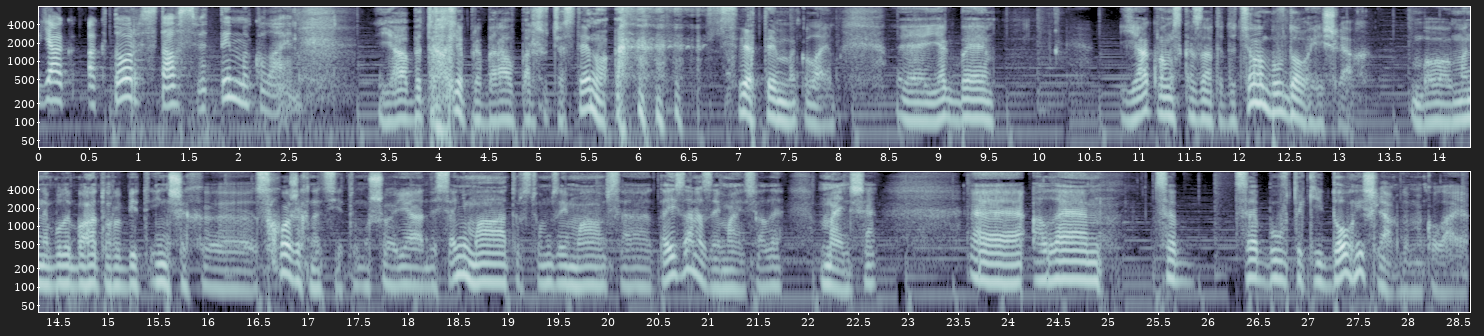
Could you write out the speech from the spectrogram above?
Як актор став святим Миколаєм? я би трохи прибирав першу частину святим Миколаєм. Е, Якби, як вам сказати, до цього був довгий шлях. Бо в мене були багато робіт інших е, схожих на ці, тому що я десь аніматорством займався, та і зараз займаюся, але менше. Е, але це, це був такий довгий шлях до Миколая.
